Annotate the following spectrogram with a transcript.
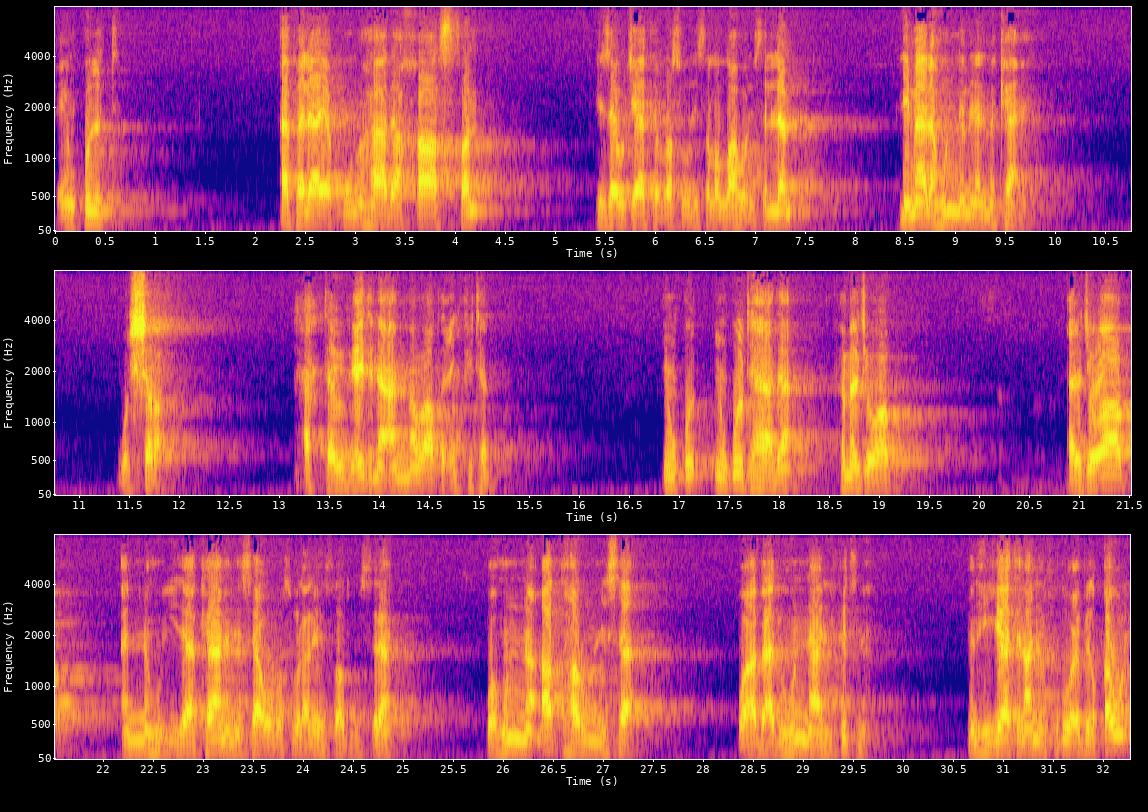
فإن قلت أفلا يكون هذا خاصا بزوجات الرسول صلى الله عليه وسلم لما لهن من المكانة والشرف. حتى يبعدن عن مواضع الفتن إن قلت هذا فما الجواب؟ الجواب أنه إذا كان نساء الرسول عليه الصلاة والسلام وهن أطهر النساء وأبعدهن عن الفتنة منهيات عن الخضوع بالقول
